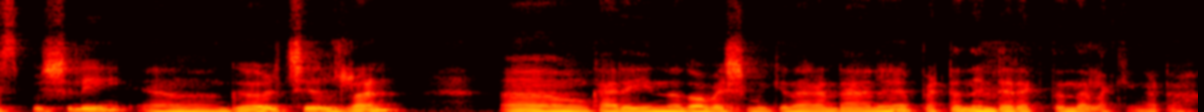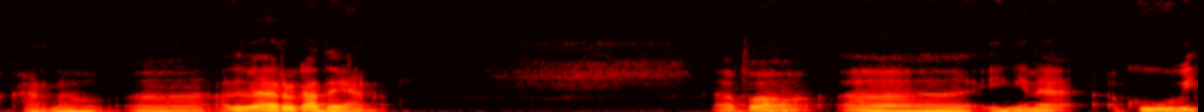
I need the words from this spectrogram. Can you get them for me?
എസ്പെഷ്യലി ഗേൾ ചിൽഡ്രൻ കരയുന്നതോ വിഷമിക്കുന്നതോ കണ്ടാൽ പെട്ടെന്ന് എന്റെ രക്തം തിളയ്ക്കും കേട്ടോ. കാരണം അത് വേറൊരു കഥയാണ്. അപ്പോൾ ഇങ്ങനെ കൂവി.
